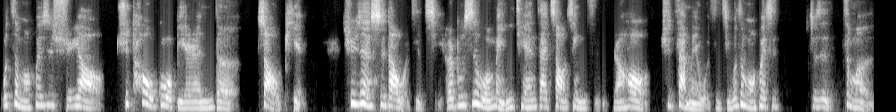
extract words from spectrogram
我怎么会是需要去透过别人的照片去认识到我自己，而不是我每一天在照镜子，然后去赞美我自己？我怎么会是就是这么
